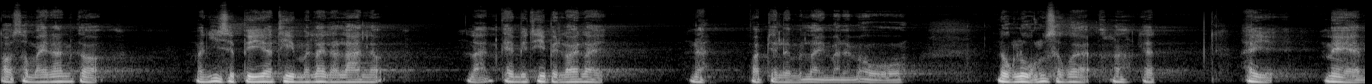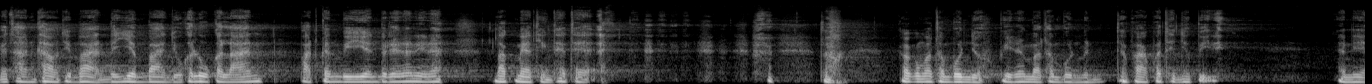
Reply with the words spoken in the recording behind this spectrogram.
ตอนสมัยนั้นก็มันยี่สิบปีที่มันไล่ละล้านแล้ว หลานแกมีที่เป็นร้อยไร่นะวามเจริญมันไล่มาเลยโอ้ลูกลูกรู้สึกว่านะจะให้แม่ไปทานข้าวที่บ้าน ไปเยี่ยมบ้านอยู่กับลูกกับหลาน ปัดกันเบียนไปเลยนั่นนี่นะรักแม่จริงแท้ๆเขาก็มาทำบุญอยู่ ปีนั้นมาทำบุญมันจะพากพระเทศอยู่ปีนึงอันนี้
